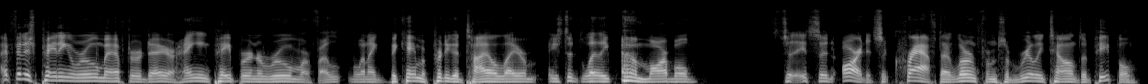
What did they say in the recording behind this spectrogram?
I finished painting a room after a day, or hanging paper in a room, or if I, when I became a pretty good tile layer, I used to lay marble. It's, it's an art, it's a craft. I learned from some really talented people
